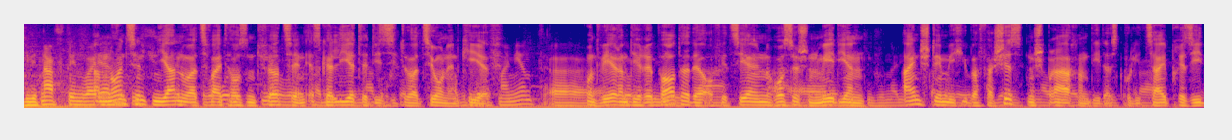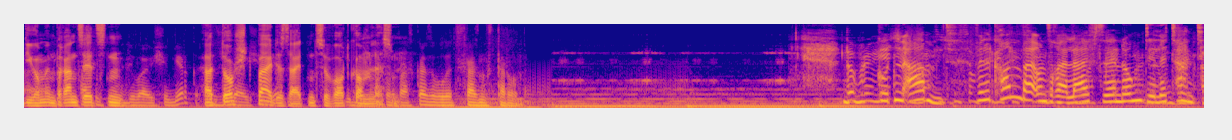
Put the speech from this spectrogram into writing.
Am 19. Januar 2014 eskalierte die Situation in Kiew. Und während die Reporter der offiziellen russischen Medien einstimmig über Faschisten sprachen, die das Polizeipräsidium in Brand setzten, hat Dost beide Seiten zu Wort kommen lassen. Guten Abend. Willkommen bei unserer Live-Sendung Dilettanti.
